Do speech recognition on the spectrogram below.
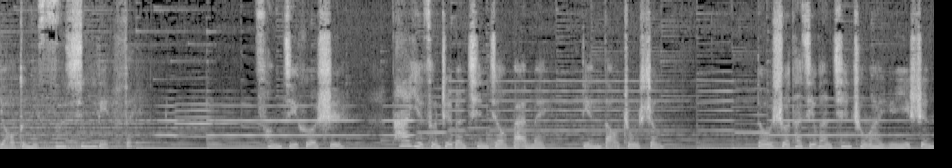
咬得你撕心裂肺。曾几何时，他也曾这般千娇百媚，颠倒众生。都说他集万千宠爱于一身。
